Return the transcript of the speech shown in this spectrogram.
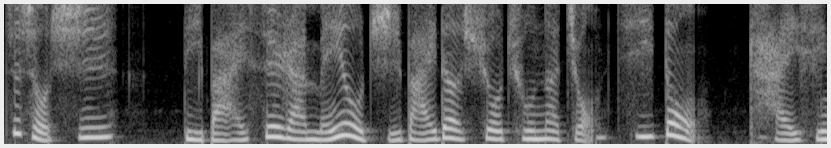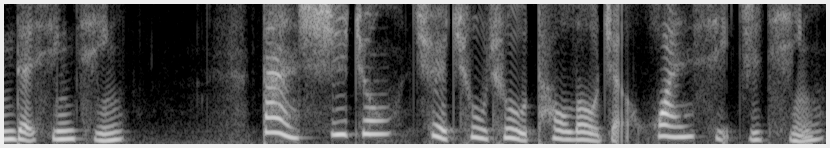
这首诗，李白虽然没有直白的说出那种激动、开心的心情，但诗中却处处透露着欢喜之情，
